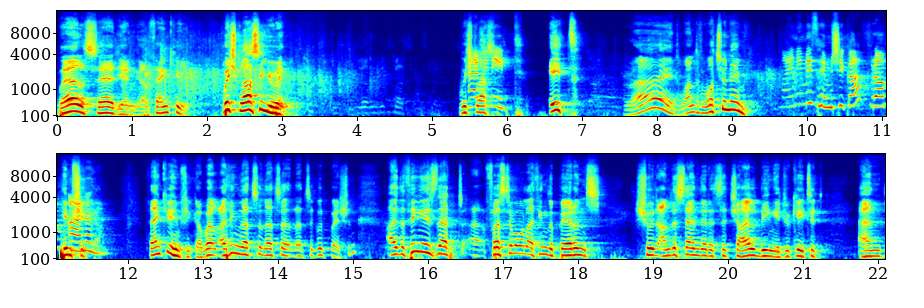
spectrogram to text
well said, young girl. Thank you. Which class are you in? Which I'm class? in eighth. Eighth. Right. Wonderful. What's your name? My name is Himshika from Himshika. Anand. Thank you, Himshika. Well, I think that's a, that's a, that's a good question. The thing is that, uh, first of all, I think the parents should understand that it's a child being educated, and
